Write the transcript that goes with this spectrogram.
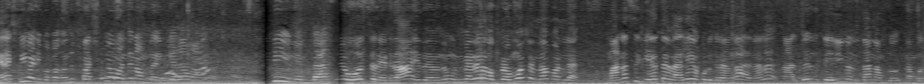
ஏன்னா ஸ்ரீவாணி பாப்பாக்கு வந்து ஃபஸ்ட்டும் வந்து நம்ம இங்கே தான் வாங்கணும் City Union Bank wholesale rate தான். இது வந்து உண்மையிலே நம்ம ப்ரொமோஷன்லாம் பண்ணல. மனசுக்கு ஏற்ற விலையை கொடுக்குறாங்க. அதனால நாலு பேருக்கு தெரியணும்னு தான் நம்ம நம்ம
